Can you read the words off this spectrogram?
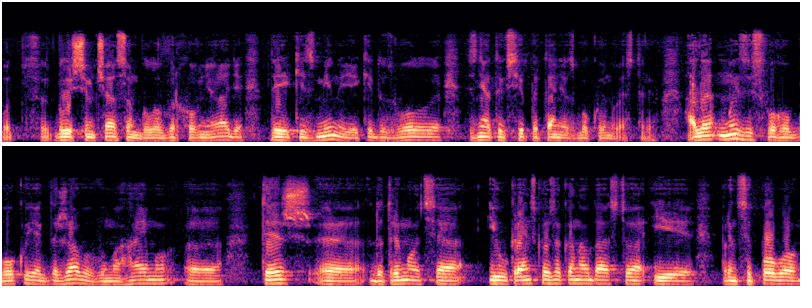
от ближчим часом було в Верховній Раді деякі зміни, які дозволили зняти всі питання з боку інвесторів. Але ми зі свого боку, як держава, вимагаємо е, теж дотримуватися і українського законодавства, і принципово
